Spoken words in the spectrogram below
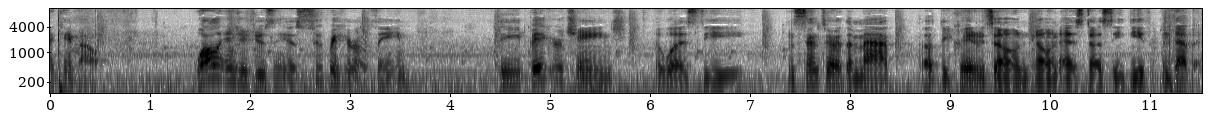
It came out. While introducing a superhero theme, the bigger change was the, center of the map of the creator zone known as Dusty Desert.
